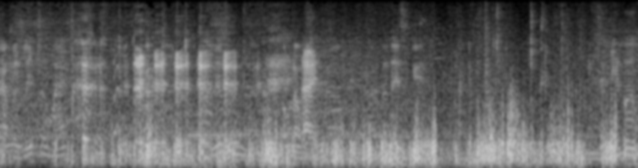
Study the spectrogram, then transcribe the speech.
Làm việc clip đó má. Cộng đồng. đây dễ bơm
